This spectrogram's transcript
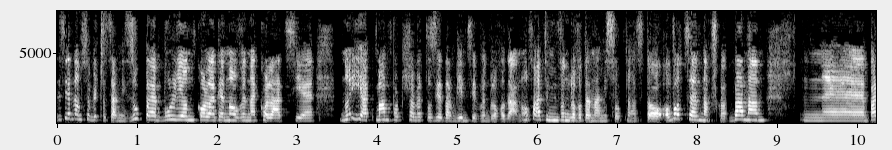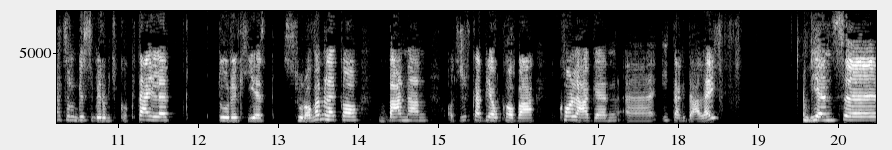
Zjadam sobie czasami zupę, bulion kolagenowy na kolację. No i jak mam potrzebę, to zjadam więcej węglowodanów, a tymi węglowodanami są często owoce, na przykład banan. Mm, e, bardzo lubię sobie robić koktajle, których jest surowe mleko, banan, odżywka białkowa, kolagen e, i tak dalej. Więc e,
